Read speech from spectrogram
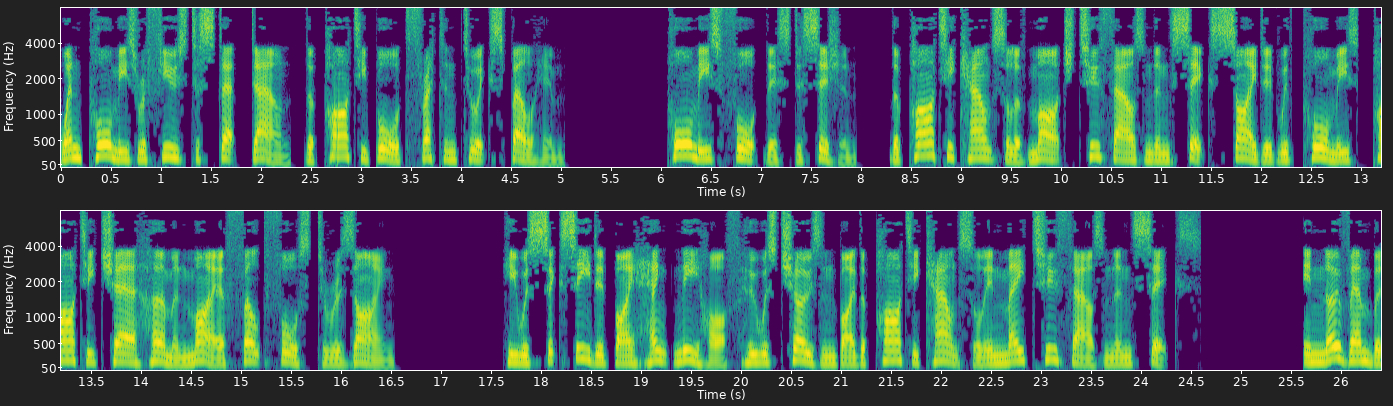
When Pormes refused to step down, the party board threatened to expel him. Pormes fought this decision. The party council of March 2006 sided with Pormes. Party chair Herman Meijer felt forced to resign. He was succeeded by Henk Nijhof who was chosen by the party council in May 2006. In November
